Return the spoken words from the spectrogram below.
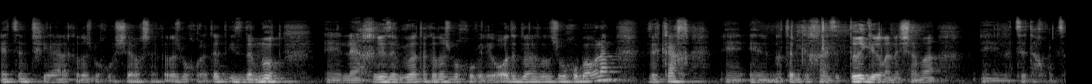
עצם תפילה לקדוש ברוך הוא, שבח של הקדוש ברוך הוא, לתת הזדמנות אה, להכריז על גדולת הקדוש ברוך הוא ולראות את גדולת הקדוש ברוך הוא בעולם, וכך אה, נותן ככה איזה טריגר לנשמה לצאת החוצה.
